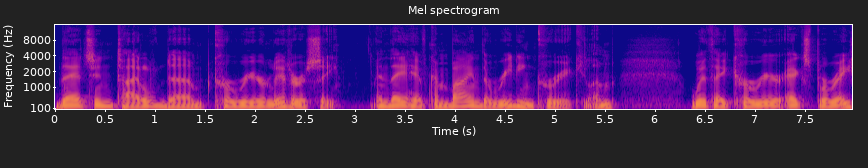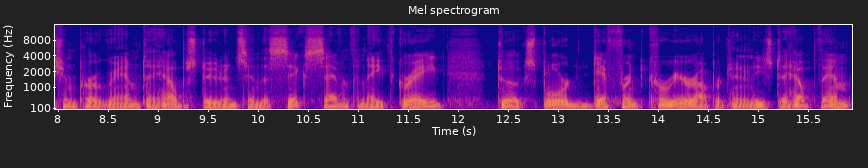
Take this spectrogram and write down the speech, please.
that's entitled um, Career Literacy. And they have combined the reading curriculum with a career exploration program to help students in the sixth, seventh, and eighth grade to explore different career opportunities to help them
